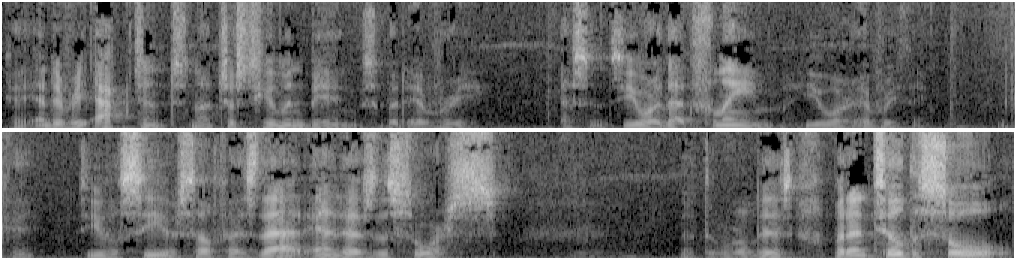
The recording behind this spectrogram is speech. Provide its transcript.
Okay? And every actant, not just human beings, but every essence. You are that flame. You are everything. Okay? So you will see yourself as that and as the source that the world is. But until the soul,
